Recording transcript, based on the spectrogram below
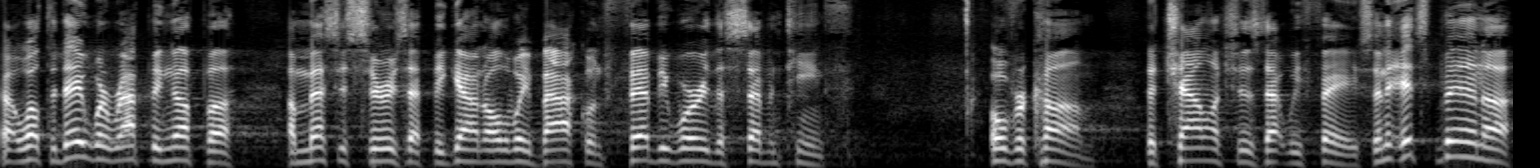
amen. Uh, well, today we're wrapping up a, a message series that began all the way back on February the 17th overcome the challenges that we face. And it's been a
